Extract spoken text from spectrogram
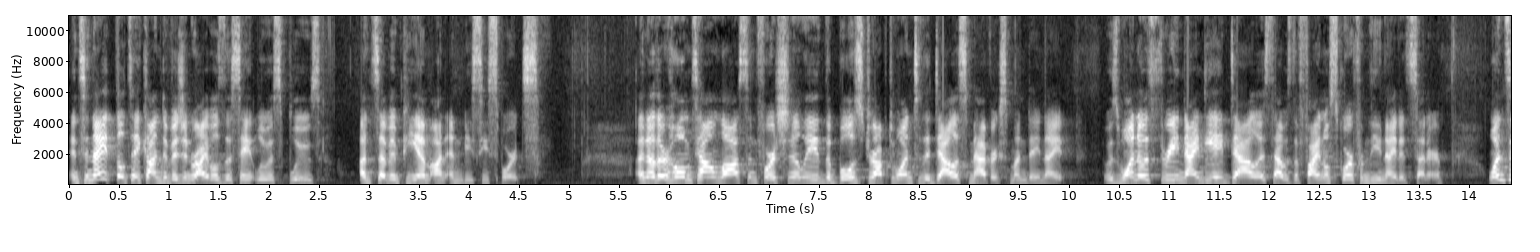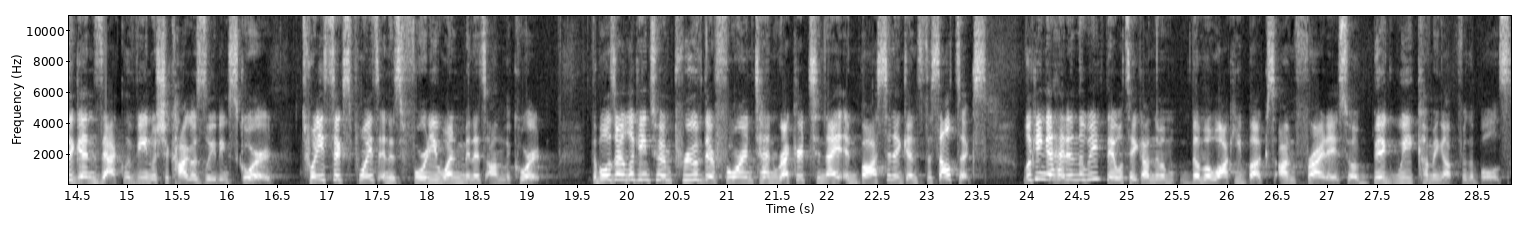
and tonight they'll take on division rivals the St. Louis Blues on 7 p.m. on NBC Sports. Another hometown loss, unfortunately. The Bulls dropped one to the Dallas Mavericks Monday night. It was 103-98 Dallas. That was the final score from the United Center. Once again, Zach LaVine was Chicago's leading scorer. 26 points in his 41 minutes on the court. The Bulls are looking to improve their 4-10 record tonight in Boston against the Celtics. Looking ahead in the week, they will take on the, the Milwaukee Bucks on Friday, so a big week coming up for the Bulls.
